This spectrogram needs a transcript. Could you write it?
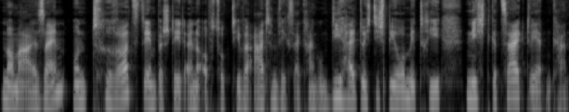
normal sein und trotzdem besteht eine obstruktive Atemwegserkrankung, die halt durch die Spirometrie nicht gezeigt werden kann.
